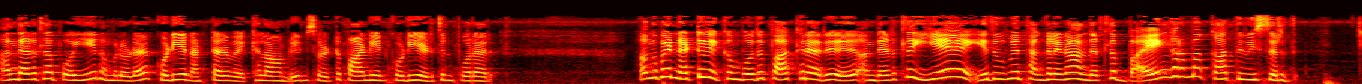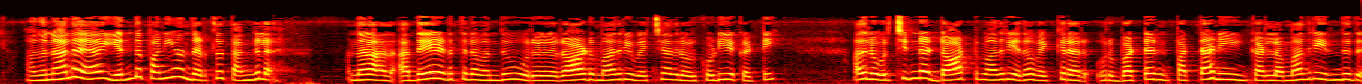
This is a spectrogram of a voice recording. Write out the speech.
அந்த இடத்துல போய் நம்மளோட கொடியை நட்டு வைக்கலாம் அப்படின்னு சொல்லிட்டு பாண்டியன் கொடியை எடுத்துன்னு போகிறாரு அங்கே போய் நட்டு வைக்கும்போது பார்க்குறாரு அந்த இடத்துல ஏன் எதுவுமே தங்கலைன்னா அந்த இடத்துல பயங்கரமாக காற்று வீசுறது. அதனால் எந்த பனியும் அந்த இடத்துல தங்கலை. அதனால் அதே இடத்துல வந்து ஒரு ராடு மாதிரி வச்சு அதில் ஒரு கொடியை கட்டி அதில் ஒரு சின்ன டாட் மாதிரி ஏதோ வைக்கிறாரு. ஒரு பட்டன் பட்டாணி கடலை மாதிரி இருந்தது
